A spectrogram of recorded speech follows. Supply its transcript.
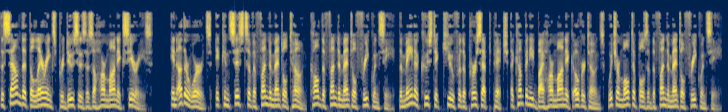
The sound that the larynx produces is a harmonic series. In other words, it consists of a fundamental tone called the fundamental frequency, the main acoustic cue for the percept pitch accompanied by harmonic overtones, which are multiples of the fundamental frequency.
